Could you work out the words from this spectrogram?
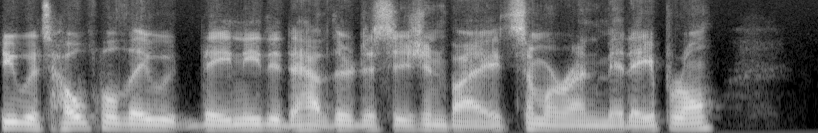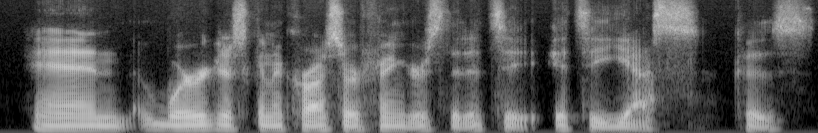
she was hopeful they would they needed to have their decision by somewhere around mid April, and we're just going to cross our fingers that it's a it's a yes because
